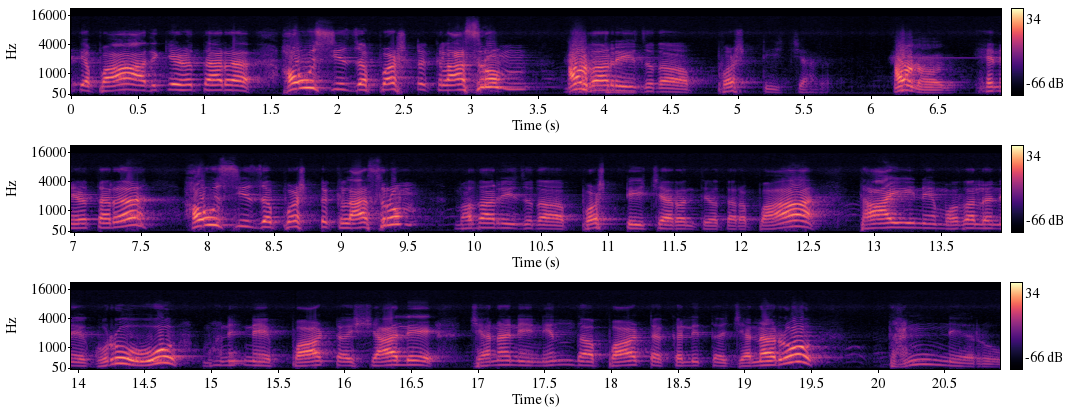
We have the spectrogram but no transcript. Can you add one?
ಐತಪ್ಪ ಅದಕ್ಕೆ ಹೇಳ್ತಾರ house is the first class room mother is the first teacher ಏನ್ ಹೇಳ್ತಾರ? House is the first class room mother is the first teacher ಅಂತ ಹೇಳ್ತಾರಪ್ಪ. ತಾಯಿನೇ ಮೊದಲನೇ ಗುರು ಮನೆನೇ ಪಾಠ ಶಾಲೆ ಜನನಿನಿಂದ ಪಾಠ ಕಲಿತ ಜನರು ಧನ್ಯರು.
